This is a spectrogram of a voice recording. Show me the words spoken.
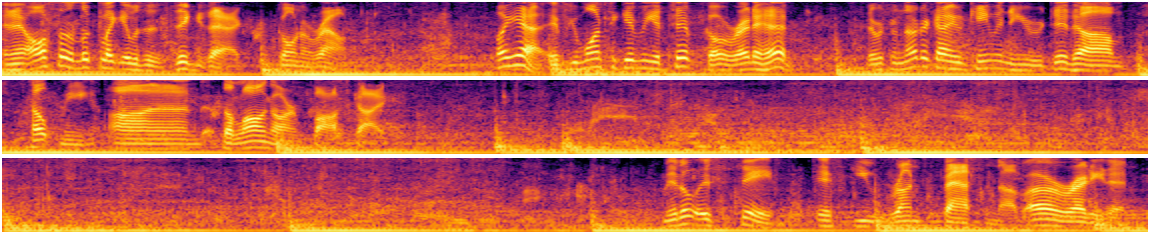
And it also looked like it was a zigzag going around. But yeah, if you want to give me a tip, go right ahead. There was another guy who came in here who did um, help me on the long arm boss guy. Middle is safe if you run fast enough. Alrighty then.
